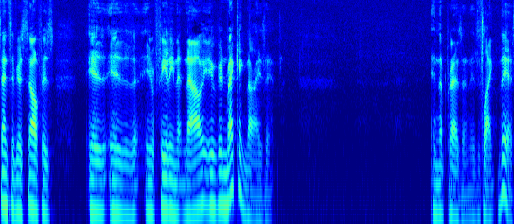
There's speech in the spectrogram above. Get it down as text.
sense of yourself is is is you're feeling it now, you can recognize it in the present. It's like this.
